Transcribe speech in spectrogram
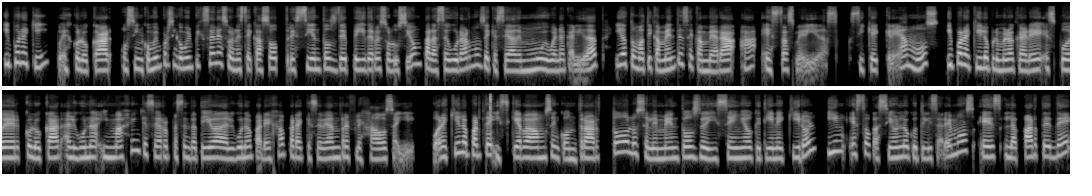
Y por aquí puedes colocar o 5000 por 5000 píxeles o en este caso 300 dpi de resolución para asegurarnos de que sea de muy buena calidad y automáticamente se cambiará a estas medidas. Así que creamos y por aquí lo primero que haré es poder colocar alguna imagen que sea representativa de alguna pareja para que se vean reflejados allí. Por aquí en la parte izquierda vamos a encontrar todos los elementos de diseño que tiene Kirol y en esta ocasión lo que utilizaremos es la parte de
